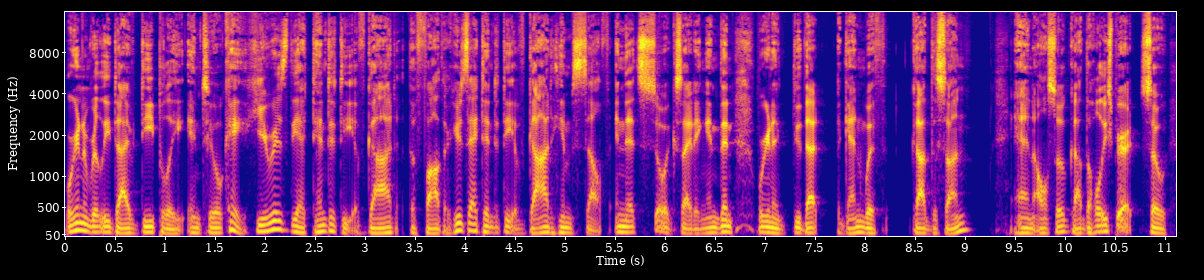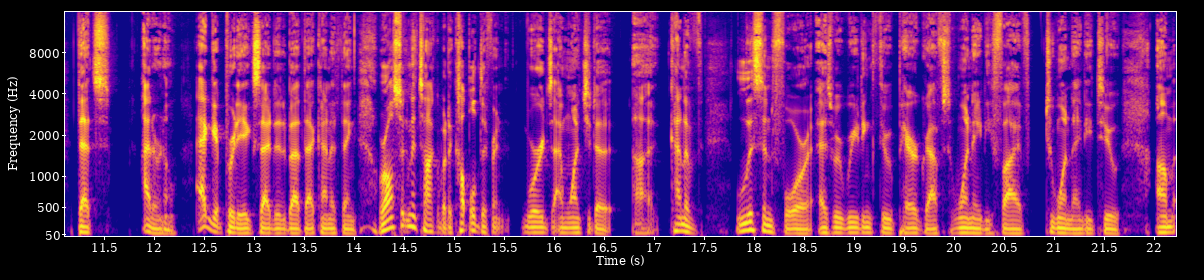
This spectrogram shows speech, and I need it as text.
we're going to really dive deeply into okay, here is the identity of God the Father. Here's the identity of God Himself. And that's so exciting. And then we're going to do that again with God the Son and also God the Holy Spirit. So that's I don't know. I get pretty excited about that kind of thing. We're also going to talk about a couple different words I want you to uh, kind of listen for as we're reading through paragraphs 185 to 192. Um,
